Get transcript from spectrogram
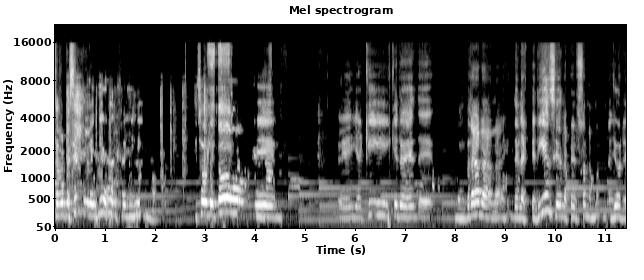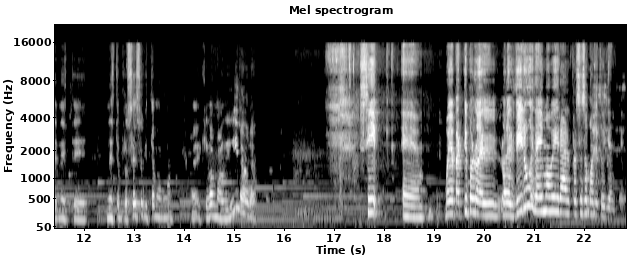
se representa la idea del feminismo? Y sobre todo, eh, eh, y aquí quiero de, nombrar de la experiencia de las personas mayores en este, en este proceso que, estamos, eh, que vamos a vivir ahora. Sí, eh, voy a partir por lo del, lo del, virus y de ahí me voy a ir al proceso constituyente.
